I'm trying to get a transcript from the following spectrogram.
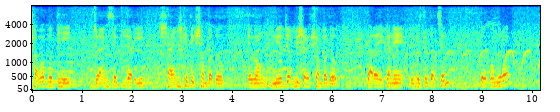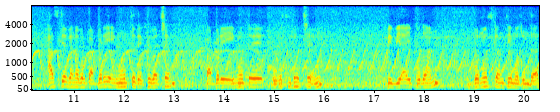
সভাপতি, জয়েন্ট সেক্রেটারি, সাংস্কৃতিক সম্পাদক এবং মিউজিয়াম বিষয়ক সম্পাদক তারা এখানে উপস্থিত আছেন। তো বন্ধুরা, আজকে বেনাবল পাটবাড়ি এই মুহূর্তে দেখতে পাচ্ছেন পাটবাড়ি এই মুহূর্তে উপস্থিত হচ্ছেন পিবিআই প্রধান বনজকান্তি মজুমদার,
